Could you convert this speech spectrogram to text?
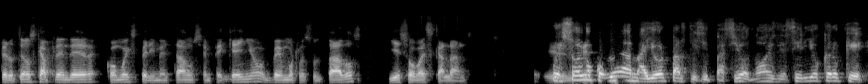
pero tenemos que aprender cómo experimentamos en pequeño, vemos resultados y eso va escalando. Pues solo con una mayor participación, ¿no? Es decir, yo creo que,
